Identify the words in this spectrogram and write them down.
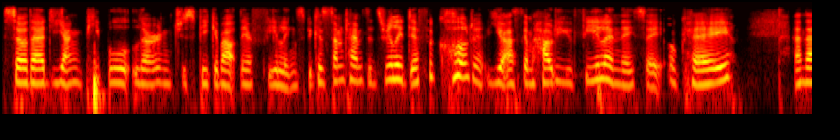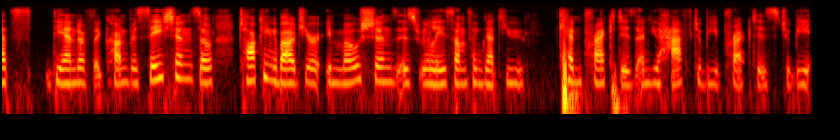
so that young people learn to speak about their feelings, because sometimes it's really difficult. You ask them, how do you feel? And they say, okay. And that's the end of the conversation. So talking about your emotions is really something that you can practice and you have to be practiced to be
